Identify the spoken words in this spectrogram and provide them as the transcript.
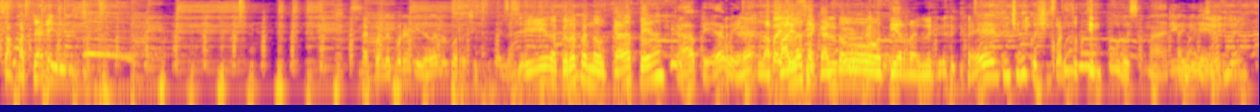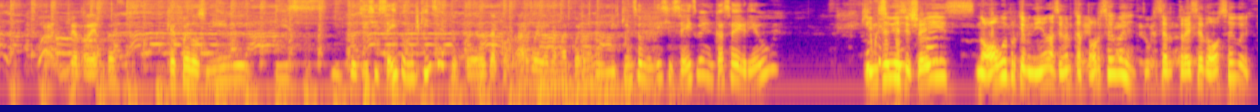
Zapatea alegre. Me acordé por el video de los borrachitos bailando. Sí, me acuerdo cuando cada peda Cada peda, güey. era la pala sacando tierra, güey. Eh, el pinche Nico chiste. ¿Cuánto tiempo duró esa madre, Hay güey? videos, güey. De retas. ¿Qué fue? ¿2016? ¿2015? Tú te debes de acordar, güey. Yo no me acuerdo. 2015, 2016, güey, en casa de griego, güey. 15, 16. No, güey, porque mi niño nació en el 14, güey. Tuvo que ser 13, 12, güey.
